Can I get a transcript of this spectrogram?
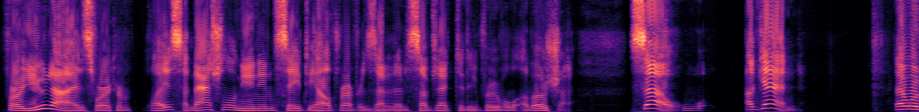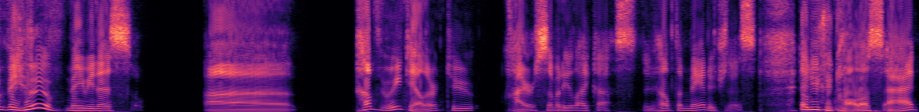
for a unionized workplace, a national union safety health representative subject to the approval of OSHA. So, again, it would behoove maybe this uh, company retailer to hire somebody like us to help them manage this. And you can call us at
